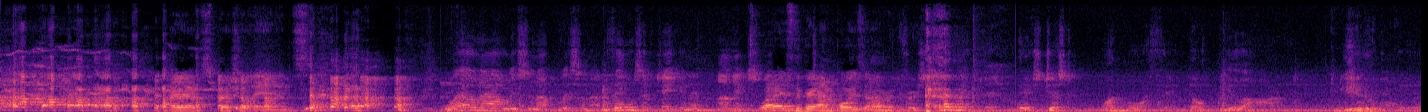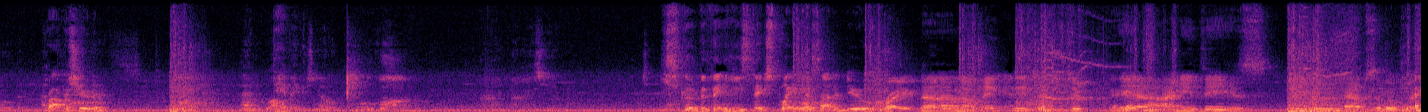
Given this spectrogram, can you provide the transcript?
I have special hands. Well, now listen up, listen up. Things have taken an unexpected. Why is the ground poison turn already? First, there's just one more thing. Don't be alarmed. Can you shoot him? inhaled Robert, shoot him. And while Damn it. there's no move on, I advise you. The, the thing he's explaining us how to do. Right. That Um, we're not paying any attention to. There. Yeah, I need these. Absolutely.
